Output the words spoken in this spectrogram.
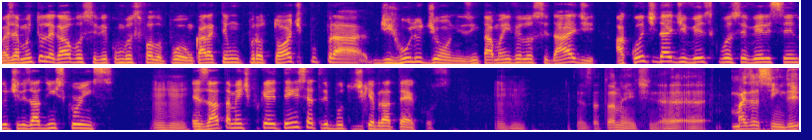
Mas é muito legal você ver, como você falou, pô, um cara que tem um protótipo pra, de Julio Jones em tamanho e velocidade, a quantidade de vezes que você vê ele sendo utilizado em screens. Uhum. Exatamente porque ele tem esse atributo de quebrar tecos. Uhum. Exatamente. É, é. Mas assim, de,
